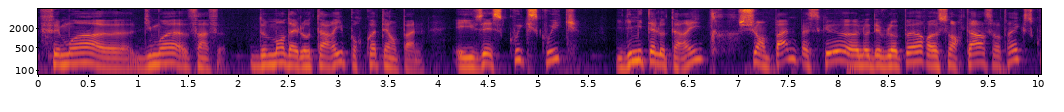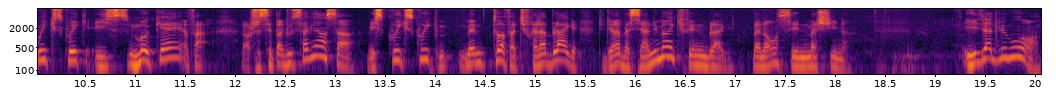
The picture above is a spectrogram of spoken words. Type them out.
fais-moi, dis-moi, enfin, demande à l'Otari pourquoi tu es en panne et il faisait squeak squeak. Il imitait l'Otari. Je suis en panne parce que euh, nos développeurs euh, sont en retard sur le truc. Squeak squeak. Il se moquait. Enfin, alors je sais pas d'où ça vient ça, mais squeak squeak. Même toi, enfin, tu ferais la blague. Tu dirais, bah, c'est un humain qui fait une blague. Ben non, c'est une machine. il a de l'humour.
